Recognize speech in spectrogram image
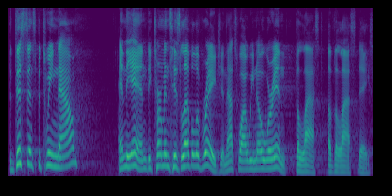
The distance between now and the end determines his level of rage, and that's why we know we're in the last of the last days.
